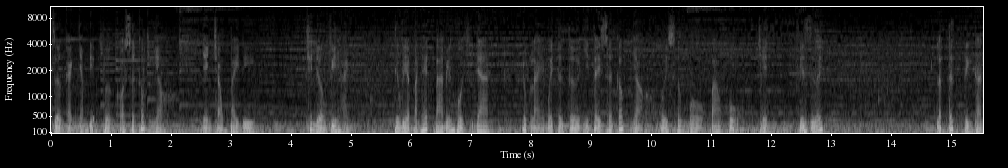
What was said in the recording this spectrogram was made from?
Dương cánh nhắm địa phương có sơn cốc nhỏ, Nhanh chóng bay đi. Trên đường phi hành, Tiêu viêm bắn hết ba miếng hồi khí đan Lúc này mới từ từ nhìn thấy sơn cốc nhỏ Với sương mù bao phủ trên phía dưới. Lập tức tinh thần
